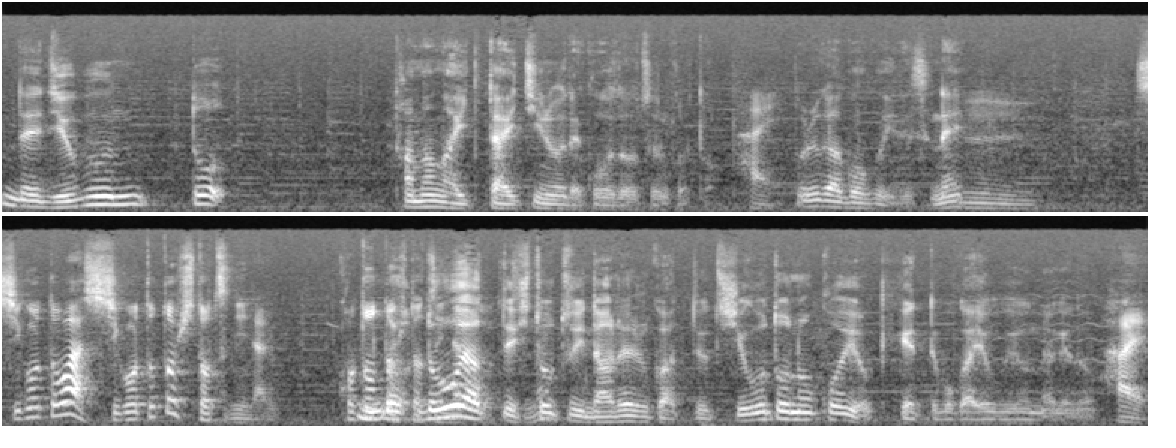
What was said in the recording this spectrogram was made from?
とで自分と球が一対一ので行動すること。はい。これが極意ですね、うん仕事は仕事と一つになる。ことと一つになるどうやって一つになれるかっていうと仕事の声を聞けって僕はよく言うんだけど。はい。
